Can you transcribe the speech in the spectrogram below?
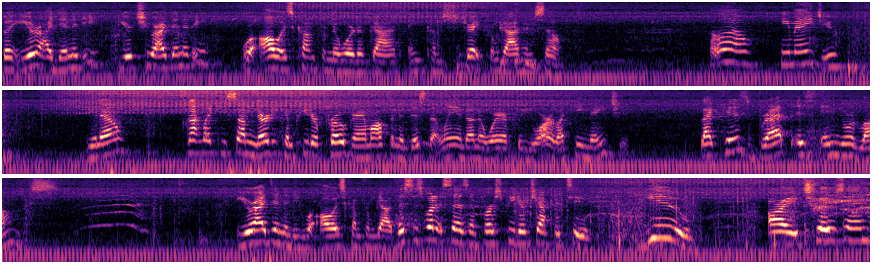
But your identity, your true identity, will always come from the Word of God and come straight from God Himself. Hello, He made you. You know? It's not like He's some nerdy computer program off in a distant land unaware of who you are. Like He made you. Like His breath is in your lungs. Your identity will always come from God. This is what it says in 1 Peter chapter 2. You are a chosen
